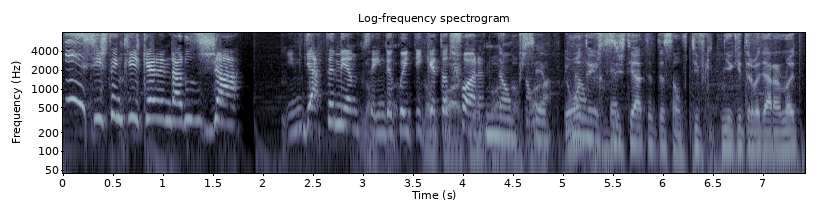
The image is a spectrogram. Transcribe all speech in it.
e insistem que lhe querem dar uso já, imediatamente, ainda com a etiqueta de fora. Não pode. percebo, Eu ontem percebo. resisti à tentação. Tive que tinha que ir trabalhar à noite,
